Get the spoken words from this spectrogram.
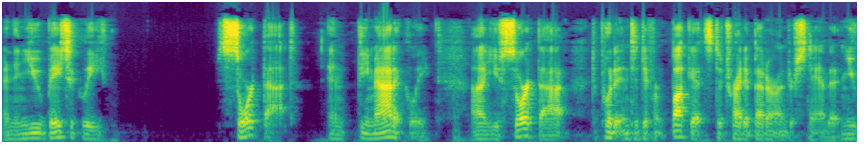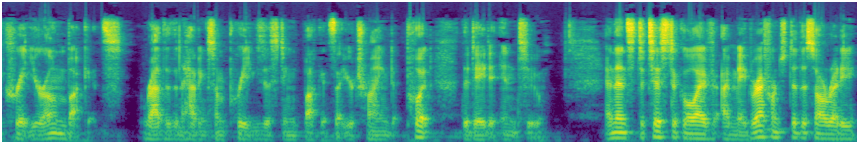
and then you basically sort that and thematically uh, you sort that to put it into different buckets to try to better understand it and you create your own buckets rather than having some pre-existing buckets that you're trying to put the data into and then statistical i've, I've made reference to this already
